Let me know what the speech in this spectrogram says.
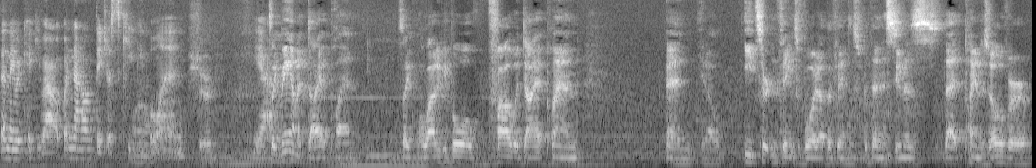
then they would kick you out but now they just keep people in Sure. yeah It's like being on a diet plan. It's like a lot of people follow a diet plan and, you know, eat certain things, avoid other things, but then as soon as that plan is over,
